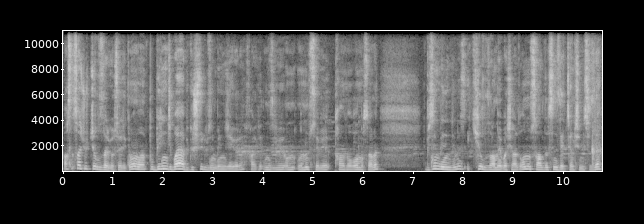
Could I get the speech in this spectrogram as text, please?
Aslında sadece 3 yıldızları gösterecektim ama bu birinci bayağı bir güçlüydü bizim birinciye göre. Fark ettiğiniz gibi onun, onun seviye Town Hall olmasına rağmen bizim birincimiz 2 yıldız almayı başardı. Onun saldırısını izleteceğim şimdi size.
